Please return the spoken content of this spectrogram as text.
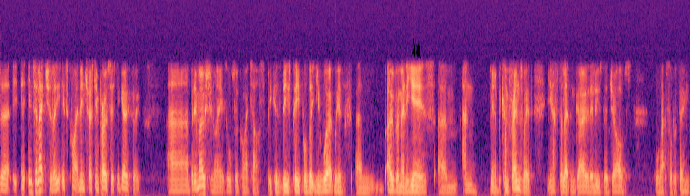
uh, intellectually it's quite an interesting process to go through. Uh, but emotionally, it's also quite tough because these people that you work with um, over many years um, and you know become friends with, you have to let them go. They lose their jobs, all that sort of thing.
